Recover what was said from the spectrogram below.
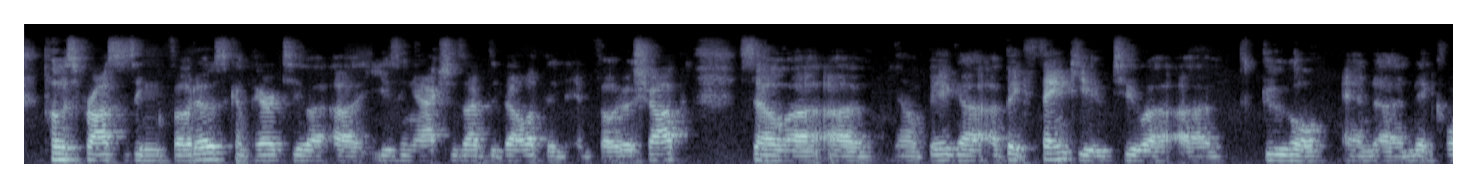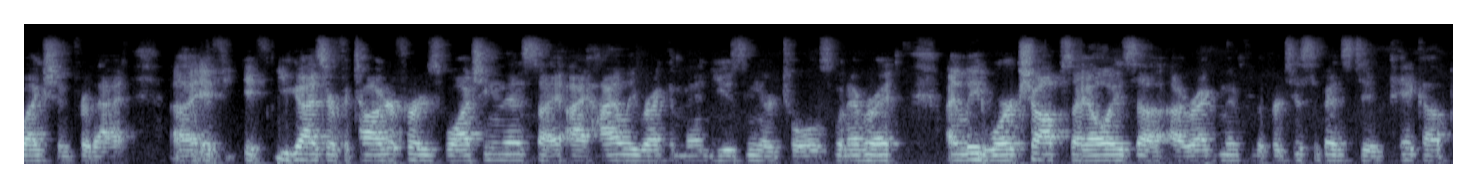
post-processing photos compared to uh, uh, using actions I've developed in, in Photoshop. So, uh, uh you know, big a big thank you to uh, Google and Nik Collection for that. if if you guys are photographers watching this, I, I highly recommend using their tools. Whenever I, I lead workshops, I always I recommend for the participants to pick up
